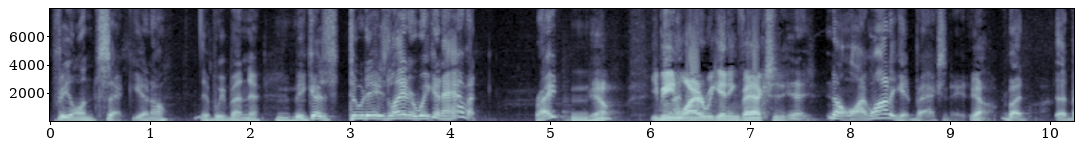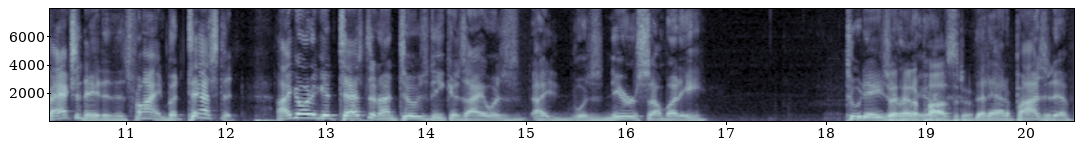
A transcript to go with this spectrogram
feeling sick, you know, if we've been there. Mm-hmm. Because two days later we can have it, right? Yep. You mean why are we getting vaccinated? No, I want to get vaccinated. Yeah. But uh, vaccinated is fine, but tested. I go to get tested on Tuesday because I was I was near somebody two days That had a positive. That had a positive.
